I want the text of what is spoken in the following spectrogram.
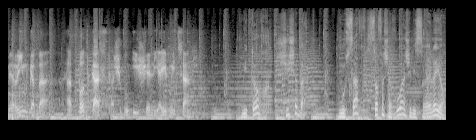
מרים גבה, הפודקאסט השבועי של יאיר מצני. מתוך שיש שבת, מוסף סוף השבוע של ישראל היום.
